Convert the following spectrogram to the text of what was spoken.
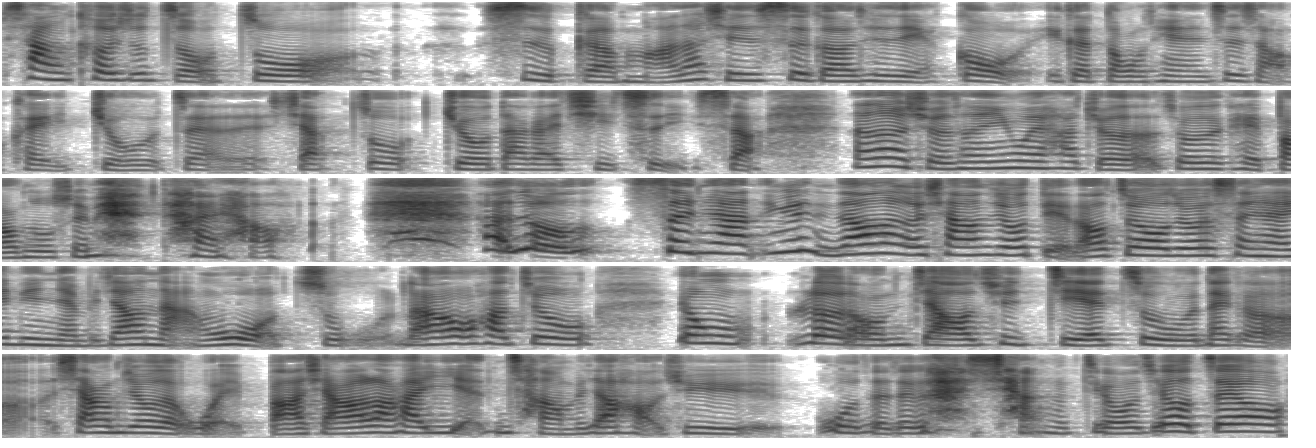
上课就只有做。四根嘛，那其实四根其实也够一个冬天，至少可以灸在下做灸大概七次以上。那那个学生因为他觉得就是可以帮助睡眠太好，他就剩下，因为你知道那个香灸点到最后就会剩下一点点比较难握住，然后他就用热熔胶去接住那个香灸的尾巴，想要让它延长比较好去握着这个 香灸，结果最后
